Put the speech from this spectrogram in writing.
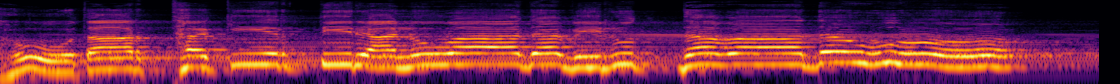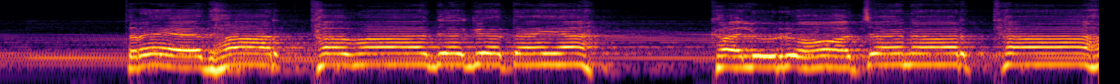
ഭൂതാർത്ഥകീർത്തിരനുവാദവിരുദ്ധവാദൗ. ത്രേധാർത്ഥവാദഗതയ खलु रोचनार्थाः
